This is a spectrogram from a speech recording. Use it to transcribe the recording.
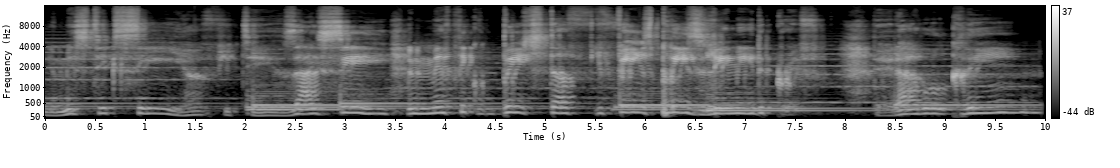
in the mystic sea of your tears. I see the mythical beast of your fears. Please leave me the grief that I will clean.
